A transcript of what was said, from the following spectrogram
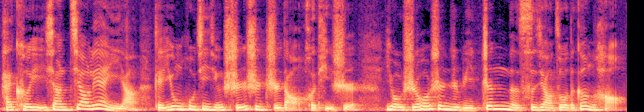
还可以像教练一样给用户进行实时指导和提示，有时候甚至比真的私教做得更好。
